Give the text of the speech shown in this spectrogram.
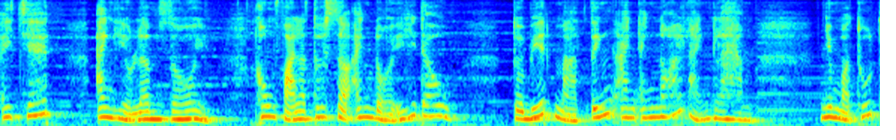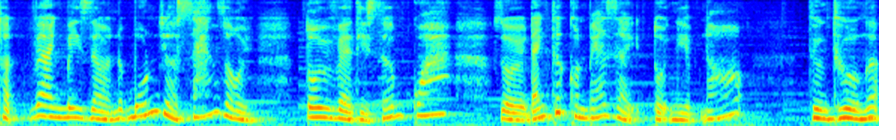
Ấy chết Anh hiểu lầm rồi. Không phải là tôi sợ anh đổi ý đâu. Tôi biết mà tính anh anh nói là anh làm. Nhưng mà thú thật với anh bây giờ nó 4 giờ sáng rồi. Tôi về thì sớm quá Rồi đánh thức con bé dậy tội nghiệp nó. Thường thường á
